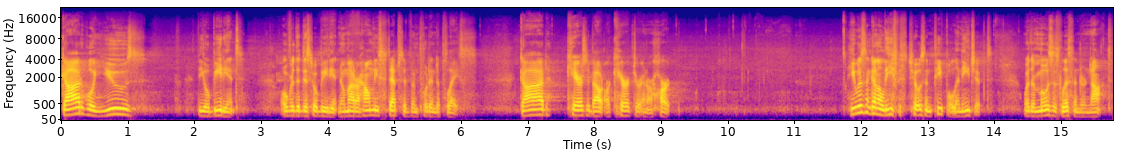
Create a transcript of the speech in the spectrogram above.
God will use the obedient over the disobedient, no matter how many steps have been put into place. God cares about our character and our heart. He wasn't going to leave his chosen people in Egypt, whether Moses listened or not.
